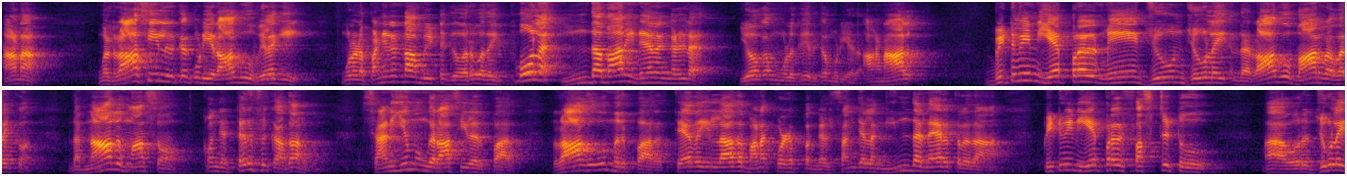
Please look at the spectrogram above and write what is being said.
ஆனால் உங்கள் ராசியில் இருக்கக்கூடிய ராகு விலகி உங்களோட பன்னிரெண்டாம் வீட்டுக்கு வருவதைப் போல இந்த மாதிரி நேரங்களில் யோகம் உங்களுக்கு இருக்க முடியாது. ஆனால் between April May June July இந்த ராகு மாறுற வரைக்கும் இந்த நாலு மாதம் கொஞ்சம் டெரிஃபிக்காக தான் இருக்கும். சனியும் உங்கள் ராசியில் இருப்பார். ராகுவும் இருப்பார். தேவையில்லாத மனக்குழப்பங்கள் சஞ்சலங் இந்த நேரத்தில் தான். பிட்வீன் ஏப்ரல் ஃபஸ்ட்டு டு ஒரு ஜூலை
